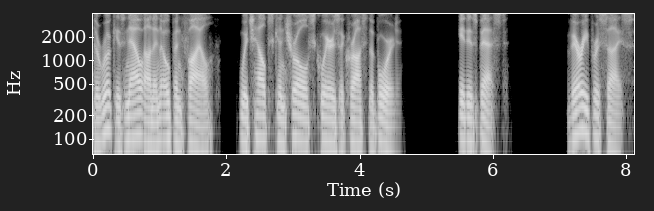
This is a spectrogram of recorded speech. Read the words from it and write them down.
The rook is now on an open file, which helps control squares across the board. It is best. Very precise.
